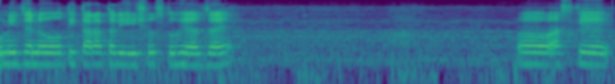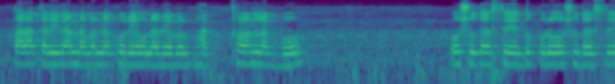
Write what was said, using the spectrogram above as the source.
উনি যেন অতি তাড়াতাড়ি সুস্থ হয়ে যায়। আজকে তাড়াতাড়ি রান্নাবান্না করে ওনারে আবার ভাত খাওয়ান লাগবো। ওষুধ আছে, দুপুরে ওষুধ আছে।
